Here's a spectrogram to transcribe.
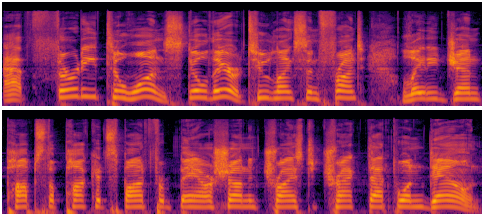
at 30 to 1. Still there. Two lengths in front. Lady Jen pops the pocket spot for Bayarshon and tries to track that one down.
